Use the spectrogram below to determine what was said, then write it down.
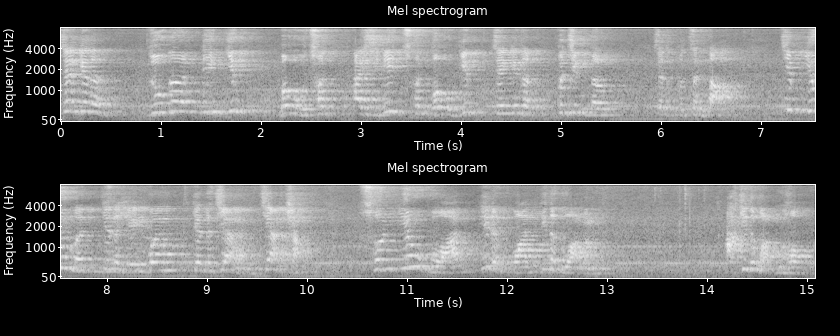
这个叫做如果你入无有出，还是你出无有入，这叫做不正道，叫做不正道。入幽门叫做玄关，叫做正正桥；出幽环，迄个环叫做外门，啊，叫做外门吼。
